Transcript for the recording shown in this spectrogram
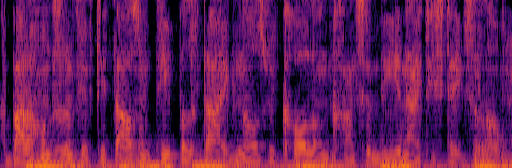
about 150,000 people are diagnosed with colon cancer in the United States alone.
